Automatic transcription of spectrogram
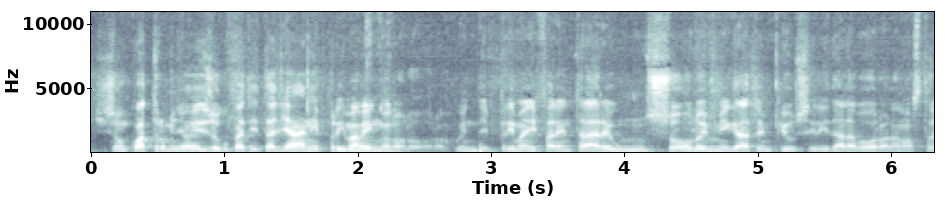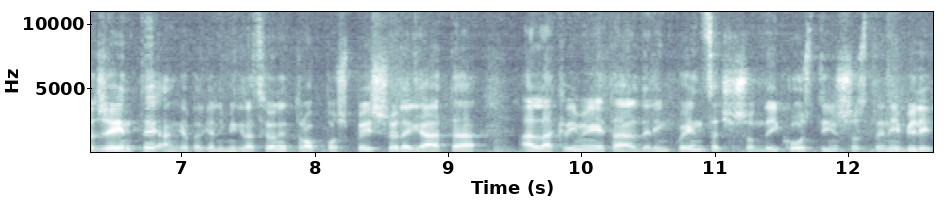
Ci sono 4 milioni di disoccupati italiani, prima vengono loro, quindi prima di far entrare un solo immigrato in più si ridà lavoro alla nostra gente, anche perché l'immigrazione troppo spesso è legata alla criminalità e alla delinquenza, ci sono dei costi insostenibili.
